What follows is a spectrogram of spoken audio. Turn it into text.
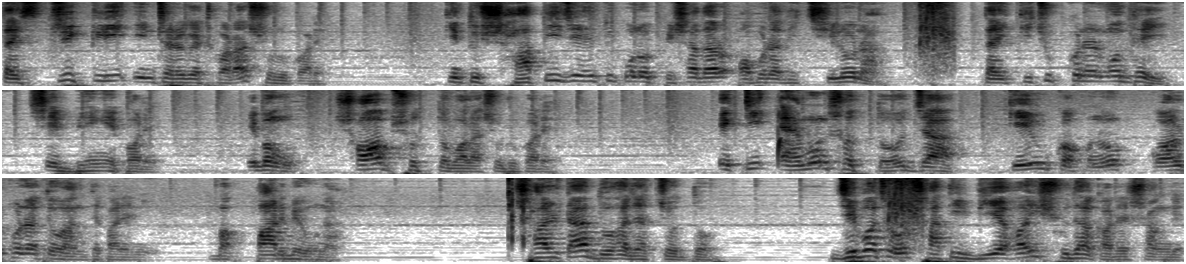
তাই স্ট্রিক্টলি ইন্টারোগেট করা শুরু করে। কিন্তু সাথী যেহেতু কোনো পেশাদার অপরাধী ছিল না তাই কিছুক্ষণের মধ্যেই সে ভেঙে পড়ে এবং সব সত্য বলা শুরু করে। একটি এমন সত্য যা কেউ কখনো কল্পনাতেও আনতে পারেনি বা পারবেও না। সালটা দু হাজার চোদ্দ। যে বছর সাথীর বিয়ে হয় সুধাকরের সঙ্গে।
